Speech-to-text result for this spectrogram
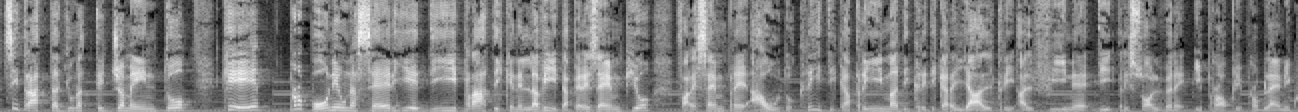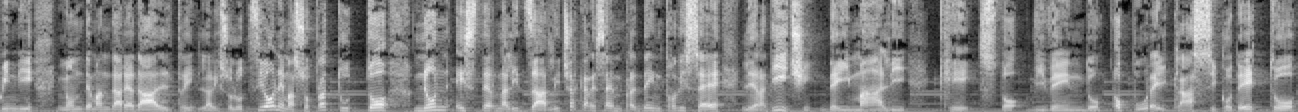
si tratta di un atteggiamento che propone una serie di pratiche nella vita, per esempio fare sempre autocritica prima di criticare gli altri al fine di risolvere i propri problemi, quindi non demandare ad altri la risoluzione, ma soprattutto non esternalizzarli, cercare sempre dentro di sé le radici dei mali che sto vivendo. Oppure il classico detto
